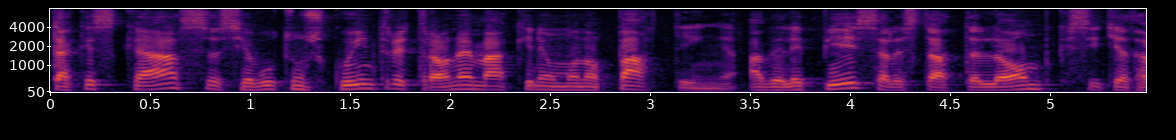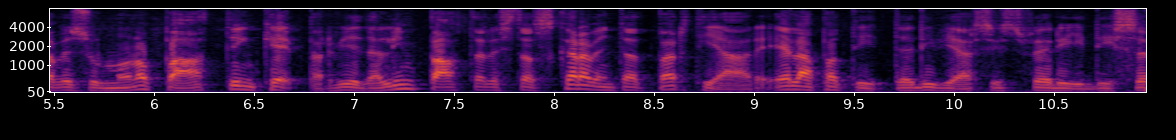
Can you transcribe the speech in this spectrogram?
Da che scas si è avuto un squintro tra una macchina e un monopatting. A le piese all'estate l'omp che si chiatava sul monopatting che per via dell'impatto è stato scaraventato partiare e la patite di diversi sferidis.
